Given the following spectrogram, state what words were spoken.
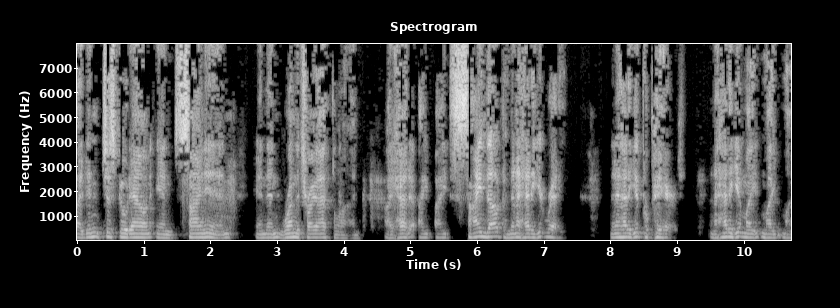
I didn't just go down and sign in and then run the triathlon. I had, I, I signed up and then I had to get ready. Then I had to get prepared and I had to get my, my, my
